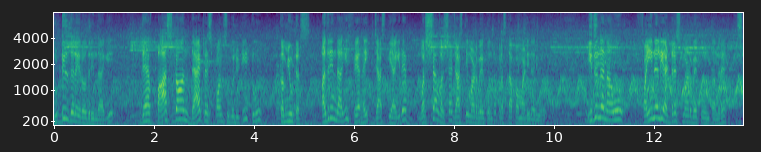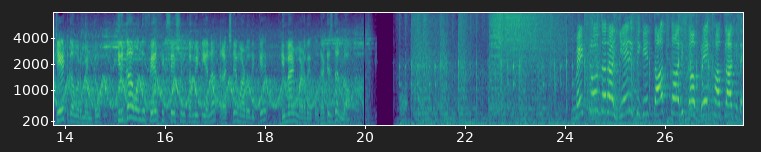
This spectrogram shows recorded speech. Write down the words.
ದುಡ್ಡಿಲ್ದಲೇ ಇರೋದ್ರಿಂದಾಗಿ they have passed on that responsibility to commuters ಅದರಿಂದಾಗಿ ಫೇರ್ ಹೈಕ್ ಜಾಸ್ತಿ ಆಗಿದೆ. ವರ್ಷ ವರ್ಷ ಜಾಸ್ತಿ ಮಾಡಬೇಕು ಅಂತ ಪ್ರಸ್ತಾಪ ಮಾಡಿದ್ದಾರೆ ಇವರು. ಇದನ್ನು ನಾವು ಫೈನಲಿ ಅಡ್ರೆಸ್ ಮಾಡಬೇಕು ಅಂತಂದರೆ ಸ್ಟೇಟ್ ಗವರ್ಮೆಂಟು ತಿರ್ಗಾ ಒಂದು ಫೇರ್ ಫಿಕ್ಸೇಷನ್ ಕಮಿಟಿಯನ್ನು ರಚನೆ ಮಾಡೋದಕ್ಕೆ ಡಿಮ್ಯಾಂಡ್ ಮಾಡಬೇಕು. That is the law metro ದರ ಏರಿಕೆಗೆ ತಾತ್ಕಾಲಿಕ ಬ್ರೇಕ್ ಹಾಕಲಾಗಿದೆ.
